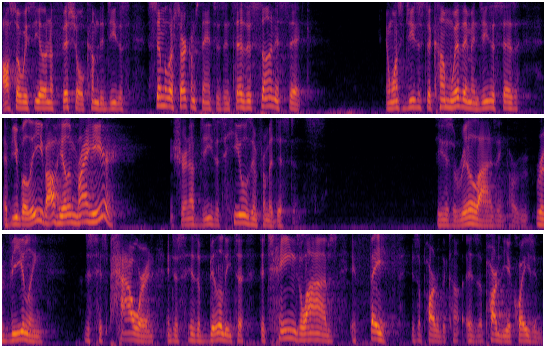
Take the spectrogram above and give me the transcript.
Also, we see an official come to Jesus, similar circumstances, and says his son is sick and wants Jesus to come with him. And Jesus says, If you believe, I'll heal him right here. And sure enough, Jesus heals him from a distance. Jesus realizing or revealing just his power and, and just his ability to, to change lives if faith is a part of the, is a part of the equation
